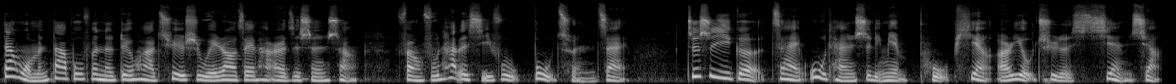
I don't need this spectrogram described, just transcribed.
但我们大部分的对话却是围绕在他儿子身上，仿佛他的媳妇不存在。这是一个在晤谈室里面普遍而有趣的现象。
